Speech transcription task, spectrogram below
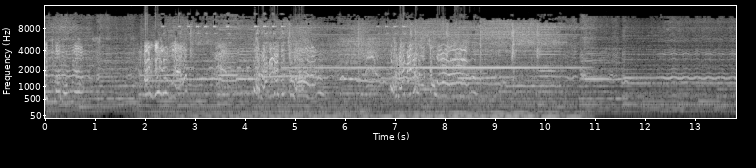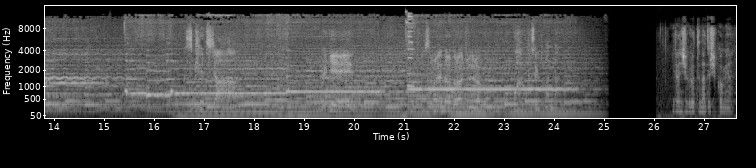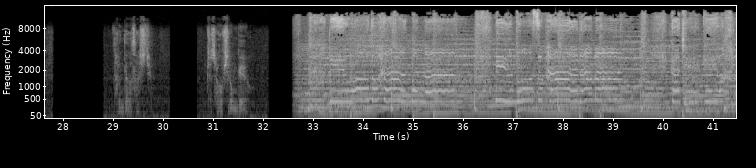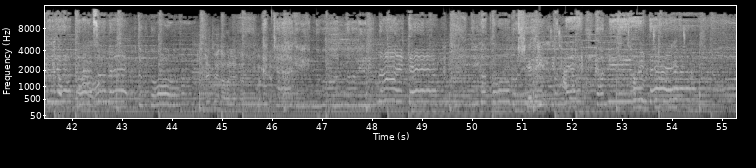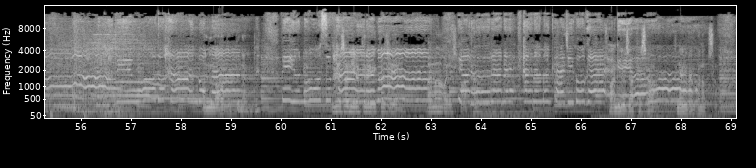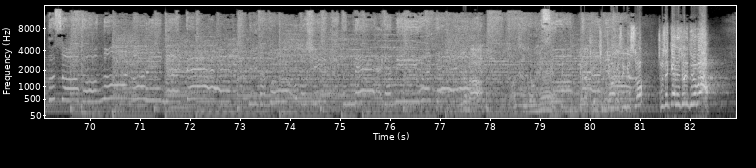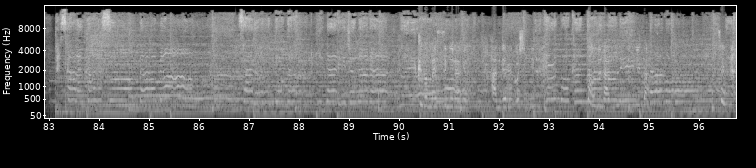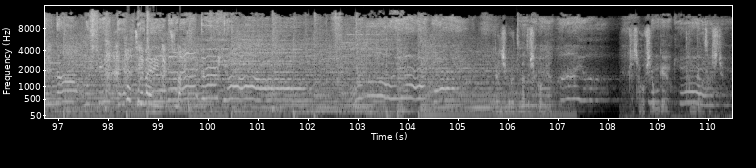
가지마, 명우야. 안 돼, 명우야. 바람이라도 좋아. 바람이라도 좋아. 스케이트장. 여긴 촌스러운 애들 놀아주느라고 오빠 고생 좀 한다. 이런 식으로 드나드실 거면 다른 데 가서 하시죠. 저 작업실 옮겨요. 그래서 일찍 미울 잠이 올지 때 모르겠지만. 미워도 한 번만 어느 나라 복도 나온대? 이 녀석이 이렇게 되기까지 얼마나 걸렸을 것 같아? 좋아하는 여자 앞에서 그냥이란 건 없어. 일어나! 와, 진정해. 내가 지금 진정하게 생겼어? 저 새끼 하는 소리 들어봐! 그런 말씀이라면 안 들을 것입니다. 저는 안. 있다고 제발, 너무 쉽게 제발 이러지 마세요. 이런 식으로 드나드실 거면. 저 작업실 옮겨요. 다른 데 가서 하시죠.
